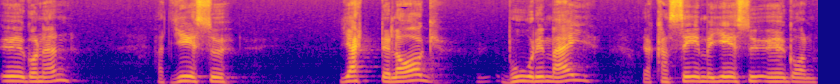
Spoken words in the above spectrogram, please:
ögonen, att Jesu hjärtelag bor i mig. Jag kan se med Jesu ögon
